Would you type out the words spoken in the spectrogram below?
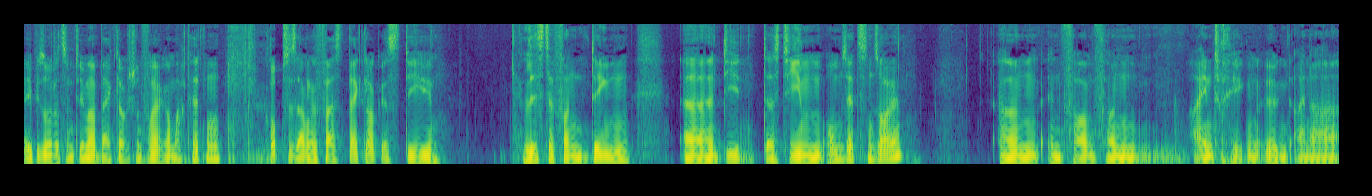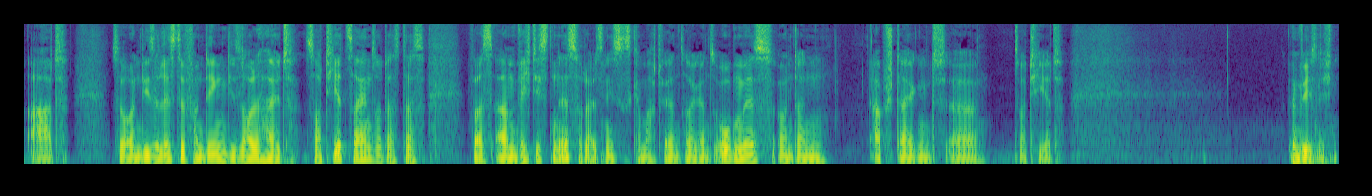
Episode zum Thema Backlog schon vorher gemacht hätten. Grob zusammengefasst, Backlog ist die Liste von Dingen, äh, die das Team umsetzen soll, ähm, in Form von Einträgen irgendeiner Art. So, und diese Liste von Dingen, die soll halt sortiert sein, sodass das, was am wichtigsten ist oder als nächstes gemacht werden soll, ganz oben ist und dann absteigend äh, sortiert. Im Wesentlichen.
